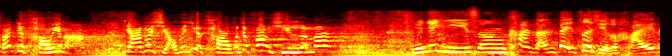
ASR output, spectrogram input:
咱就操一把，丫头小子一操不就放心了吗？人家医生看咱带这些个孩子，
